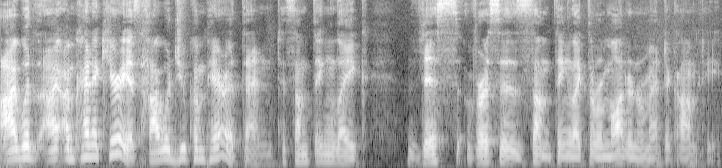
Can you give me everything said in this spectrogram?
I would. I, I'm kind of curious. How would you compare it then to something like this versus something like the modern romantic comedy?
